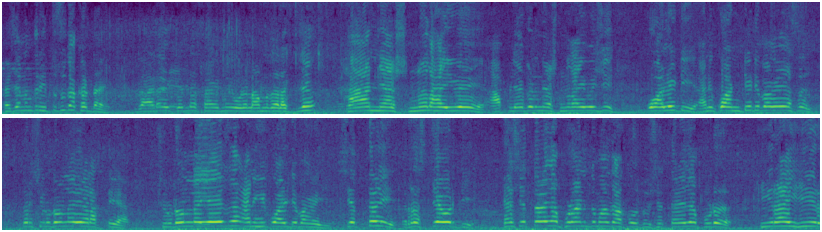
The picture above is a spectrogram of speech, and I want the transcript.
त्याच्यानंतर इथं सुद्धा खड्डा आहे. गाड्या इकडल्या साईडने एवढ्या लांब जायला लागते हा नॅशनल हायवे आहे. आपल्याकडे नॅशनल हायवेची क्वालिटी आणि क्वांटिटी बघायची असेल तर शिरडोनला यायला लागते या शिरडोनला यायचं आणि ही क्वालिटी बघायची. शेततळी रस्त्यावरती. ह्या शेततळ्याच्या पुढं आणि तुम्हाला दाखवतो. शेततळ्याच्या पुढं हिर आहे हिर.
